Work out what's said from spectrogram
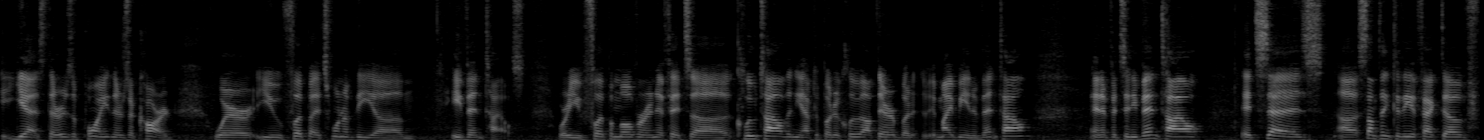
yes, there is a point. There's a card where you flip. It's one of the um, event tiles where you flip them over, and if it's a clue tile, then you have to put a clue out there. But it might be an event tile, and if it's an event tile, it says uh, something to the effect of.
